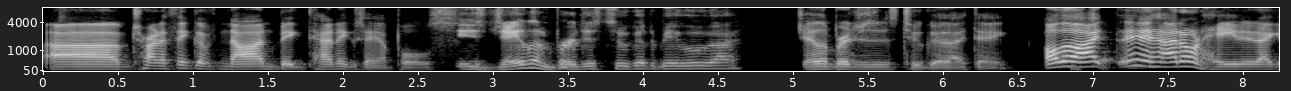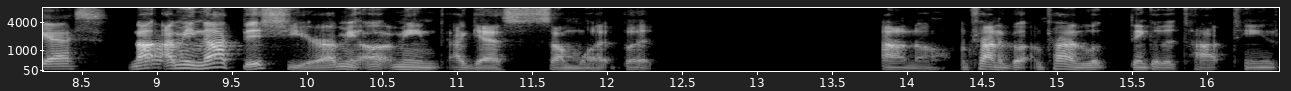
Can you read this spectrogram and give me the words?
Um, trying to think of non Big Ten examples. Is Jalen Bridges too good to be a glue guy? Jalen Bridges is too good, I think. Although I, eh, I don't hate it. I guess not. I mean, not this year. I mean, uh, I mean, I guess somewhat, but I don't know. I'm trying to go. I'm trying to look, think of the top teams.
